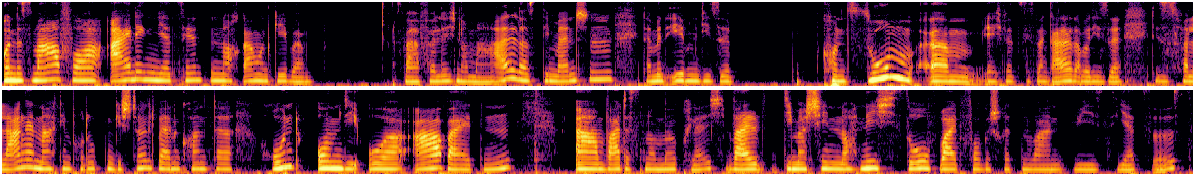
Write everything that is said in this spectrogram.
Und es war vor einigen Jahrzehnten noch gang und gäbe. Es war völlig normal, dass die Menschen, damit eben diese Konsum, ähm, ja, ich will jetzt nicht sagen gar nicht, aber diese, dieses Verlangen nach den Produkten gestillt werden konnte, rund um die Uhr arbeiten, ähm, war das nur möglich, weil die Maschinen noch nicht so weit vorgeschritten waren, wie es jetzt ist.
